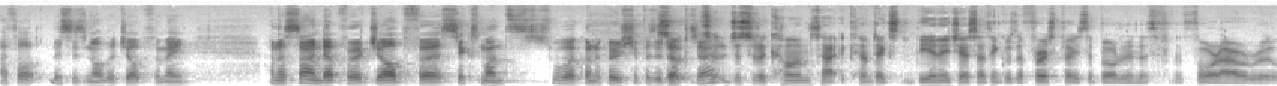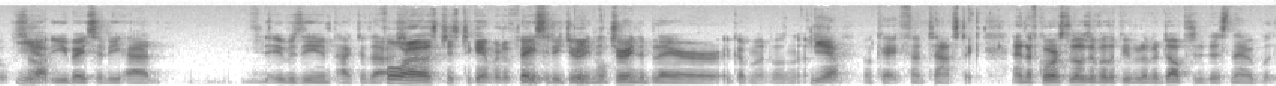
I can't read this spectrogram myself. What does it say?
I thought, this is not the job for me. And I signed up for a job for six months to work on a cruise ship as a So, doctor. so just for the contact, context, the NHS I think was the first place that brought in the four-hour rule. So Yeah. you basically had it was the impact of that. Four hours just to get rid of basically during the, during the Blair government, wasn't it? Yeah. Okay, fantastic. And of course, loads of other people have adopted this now. But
